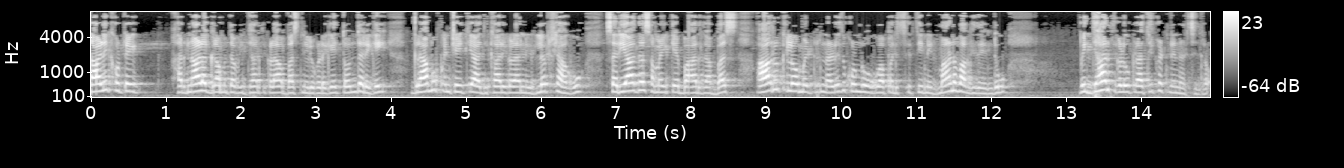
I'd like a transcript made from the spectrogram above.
ತಾಳಿಕೋಟೆ ಹರ್ನಾಳ ಗ್ರಾಮದ ವಿದ್ಯಾರ್ಥಿಗಳ ಬಸ್ ನಿಲುಗಡೆಗೆ ತೊಂದರೆಗೆ ಗ್ರಾಮ ಪಂಚಾಯಿತಿ ಅಧಿಕಾರಿಗಳ ನಿರ್ಲಕ್ಷ್ಯ ಹಾಗೂ ಸರಿಯಾದ ಸಮಯಕ್ಕೆ ಬಾರದ ಬಸ್ ಆರು ಕಿಲೋಮೀಟರ್ ನಡೆದುಕೊಂಡು ಹೋಗುವ ಪರಿಸ್ಥಿತಿ ನಿರ್ಮಾಣವಾಗಿದೆ ಎಂದು ವಿದ್ಯಾರ್ಥಿಗಳು ಪ್ರತಿಭಟನೆ ನಡೆಸಿದರು.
